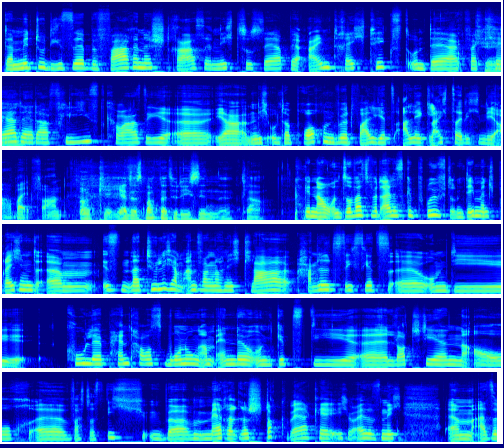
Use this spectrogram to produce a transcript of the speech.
damit du diese befahrene Straße nicht zu so sehr beeinträchtigst und der okay. Verkehr, der da fließt, quasi äh, ja nicht unterbrochen wird, weil jetzt alle gleichzeitig in die Arbeit fahren. Okay, ja, das macht natürlich Sinn, ne? klar. Genau, und sowas wird alles geprüft und dementsprechend ähm, ist natürlich am Anfang noch nicht klar, handelt es sich jetzt äh, um die coole Penthouse-Wohnung am Ende und gibt es die äh, Lodgien auch, äh, was weiß ich, über mehrere Stockwerke, ich weiß es nicht. Ähm, also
